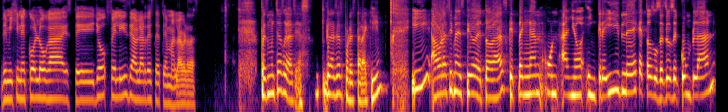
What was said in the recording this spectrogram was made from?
de mi ginecóloga, este, yo feliz de hablar de este tema, la verdad. Pues muchas gracias. Gracias por estar aquí. Y ahora sí me despido de todas. Que tengan un año increíble, que todos sus deseos se cumplan,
